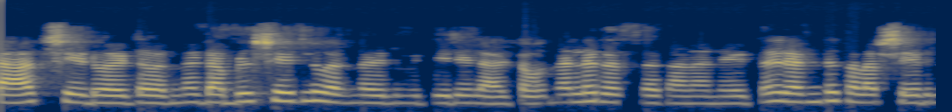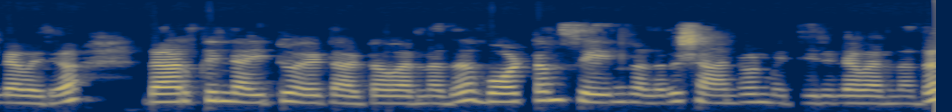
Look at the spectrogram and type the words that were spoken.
ഡാർക്ക് ഷെയ്ഡും ആയിട്ട് വരുന്ന ഡബിൾ ഷെയ്ഡിൽ വരുന്ന ഒരു മെറ്റീരിയൽ ആട്ടോ നല്ല രസമാണ് കാണാനായിട്ട്. രണ്ട് കളർ ഷെയ്ഡിലാണ് വരിക ഡാർക്കും ലൈറ്റും ആയിട്ടാട്ടോ വരുന്നത് ബോട്ടം സെയിം കളർ ഷാൻഡോൺ മെറ്റീരിയലാണ് വരുന്നത്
